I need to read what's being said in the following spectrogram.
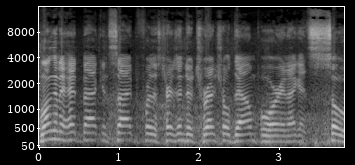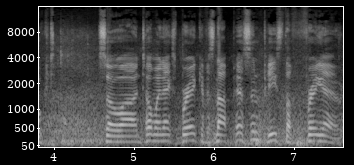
Well, I'm going to head back inside before this turns into a torrential downpour and I get soaked. So uh, until my next break, if it's not pissing, peace the frig out.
